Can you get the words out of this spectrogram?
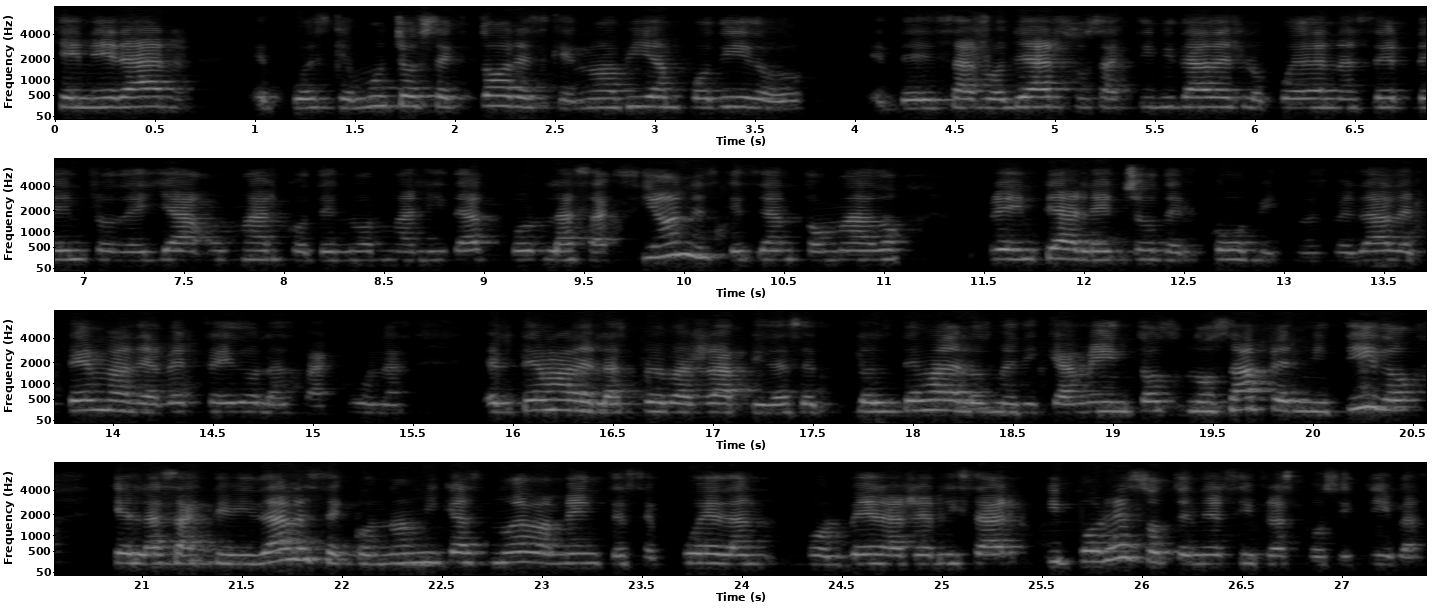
generar eh, pues que muchos sectores que no habían podido eh, desarrollar sus actividades lo puedan hacer dentro de ya un marco de normalidad por las acciones que se han tomado frente al hecho del COVID, ¿no es verdad? El tema de haber traído las vacunas, el tema de las pruebas rápidas, el, el tema de los medicamentos nos ha permitido que las actividades económicas nuevamente se puedan volver a realizar y por eso tener cifras positivas.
